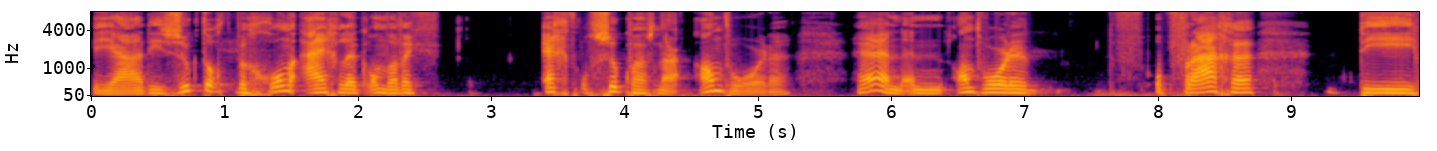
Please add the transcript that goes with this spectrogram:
Ja, die zoektocht begon eigenlijk omdat ik echt op zoek was naar antwoorden. Hè? En, en antwoorden op vragen die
